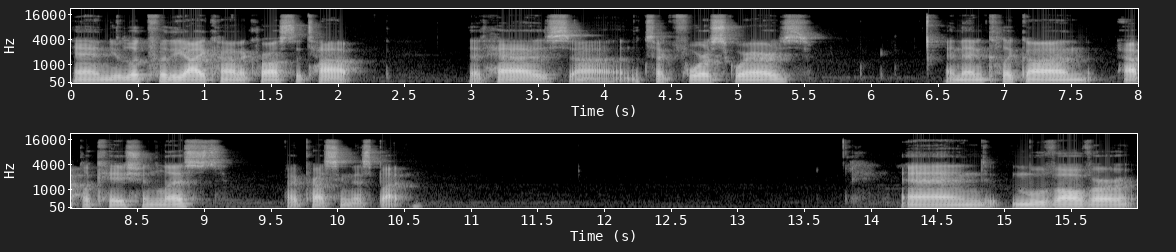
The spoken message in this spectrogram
and you look for the icon across the top that has uh, looks like four squares and then click on application list by pressing this button. And move over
